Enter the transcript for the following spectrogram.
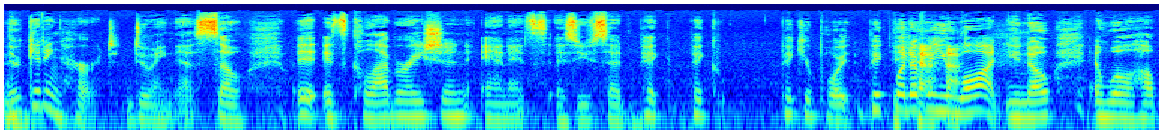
they're getting hurt doing this. So it, it's collaboration, and it's as you said, pick pick. Pick your point. Pick whatever you want, you know, and we'll help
